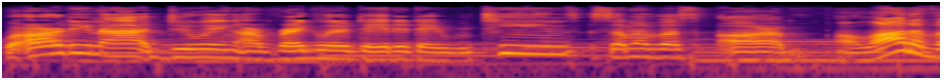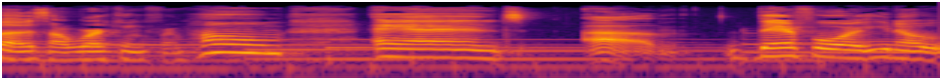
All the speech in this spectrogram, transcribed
We're already not doing our regular day-to-day routines. Some of us are a lot of us are working from home. And um, therefore, you know,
